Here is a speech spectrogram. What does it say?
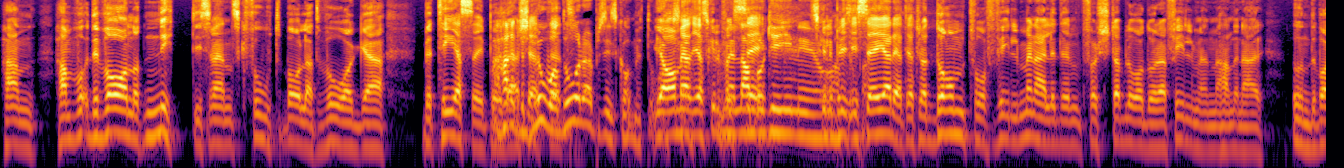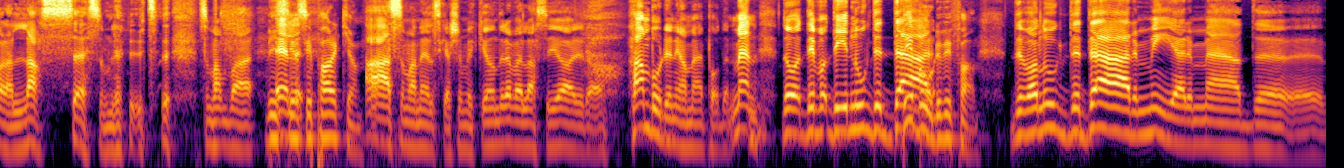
han, han, det var något nytt i svensk fotboll att våga bete sig på det där sättet. Hade blådårar precis kommit då? Ja också, men jag skulle, med säga, skulle precis säga det, att jag tror att de två filmerna, eller den första blådårar-filmen med han den här underbara Lasse som blev ut. Som han bara, Vi ses i parken. Ah, som han älskar så mycket, undrar vad Lasse gör idag. Han borde ni ha med i podden. Men då, det, var, det är nog det där. Det borde vi fan. Det var nog det där mer med, eh,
